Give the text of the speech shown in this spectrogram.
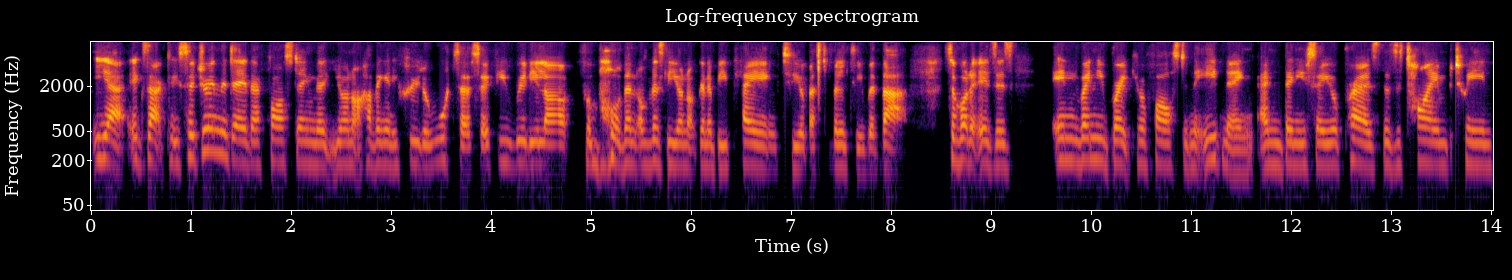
Yeah, exactly. So during the day, they're fasting that you're not having any food or water. So if you really love football, then obviously you're not going to be playing to your best ability with that. So what it is is in when you break your fast in the evening and then you say your prayers, there's a time between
